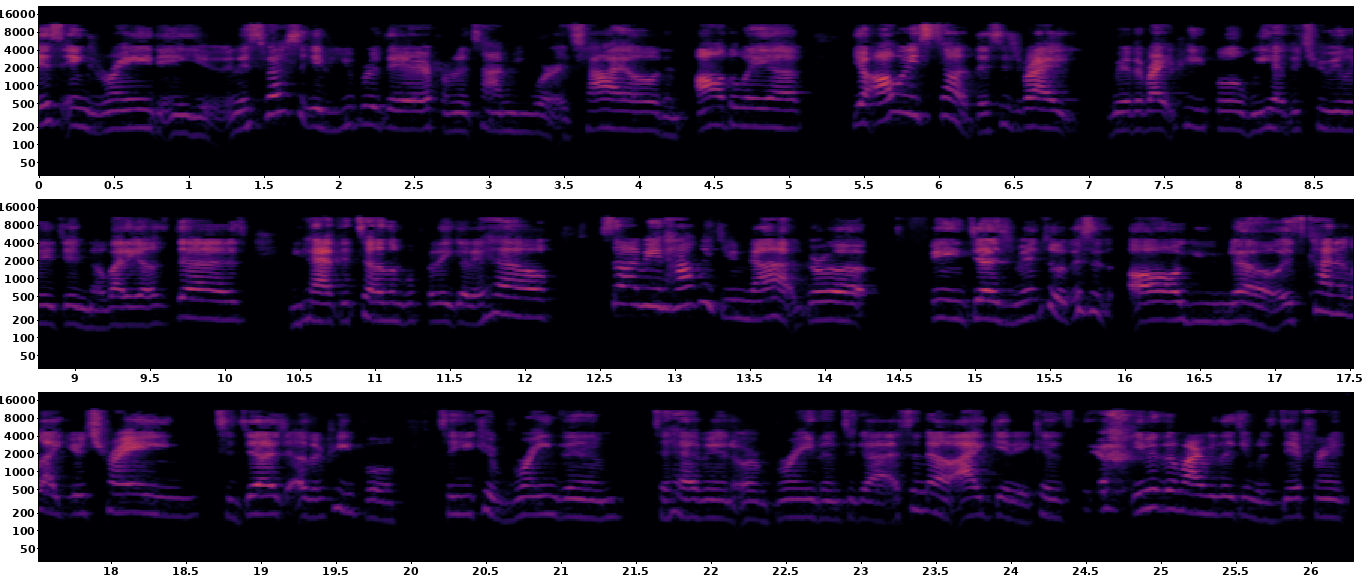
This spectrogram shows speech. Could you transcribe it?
it's ingrained in you. And especially if you were there from the time you were a child and all the way up, you're always taught this is right. We're the right people. We have the true religion. Nobody else does. You have to tell them before they go to hell. So, I mean, how could you not grow up being judgmental. This is all you know. It's kind of like you're trained to judge other people so you can bring them to heaven or bring them to God. So no, I get it because yeah. even though my religion was different,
